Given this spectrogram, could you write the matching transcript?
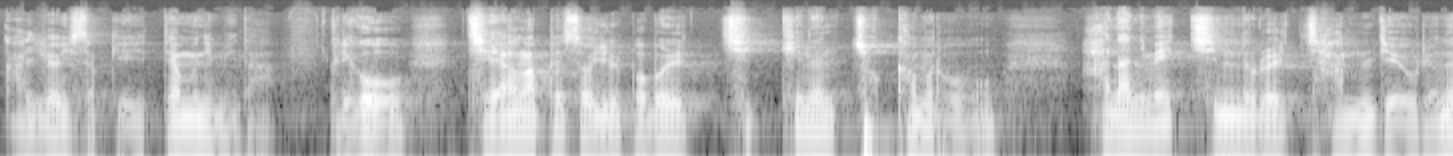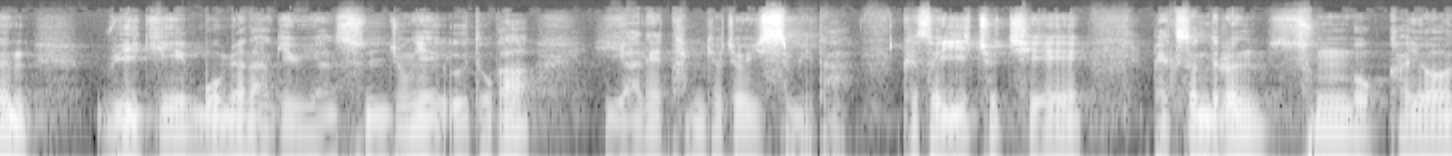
깔려 있었기 때문입니다. 그리고 재앙 앞에서 율법을 지키는 척함으로 하나님의 진노를 잠재우려는 위기 모면하기 위한 순종의 의도가 이 안에 담겨져 있습니다. 그래서 이 조치에 백성들은 순복하여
